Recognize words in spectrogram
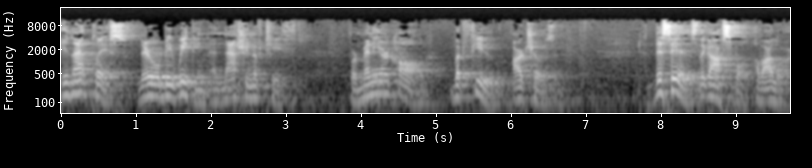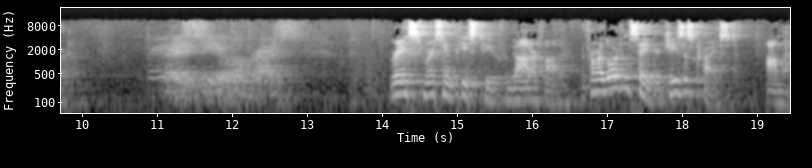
In that place there will be weeping and gnashing of teeth, for many are called, but few are chosen. This is the gospel of our Lord. Praise to you, O Christ. Grace, mercy, and peace to you from God our Father, and from our Lord and Savior, Jesus Christ. Amen.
